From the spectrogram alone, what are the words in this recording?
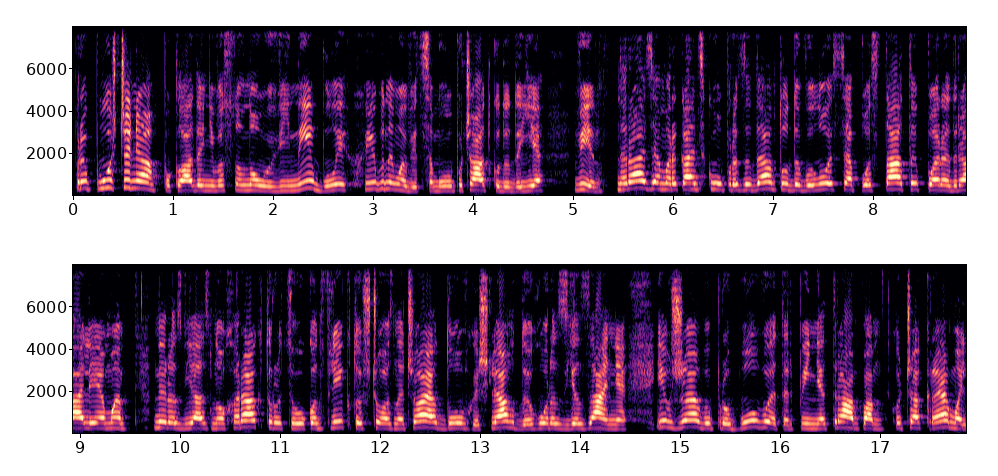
припущення, покладені в основному війни, були хибними від самого початку. Додає він наразі американському президенту довелося постати перед реаліями нерозв'язаного характеру цього конфлікту, що означає довгий шлях до його розв'язання, і вже випробовує терпіння Трампа. Хоча Кремль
